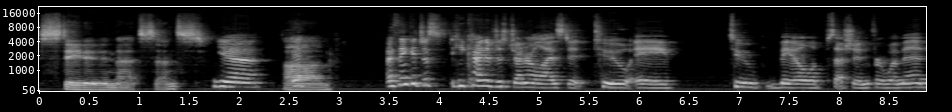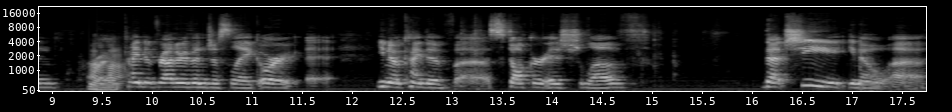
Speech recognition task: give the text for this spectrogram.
stated in that sense. Yeah. Um, I think it just he kind of just generalized it to a to male obsession for women, right. Uh-huh. kind of rather than just like or uh, you know kind of uh, stalker-ish love that she you know uh,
